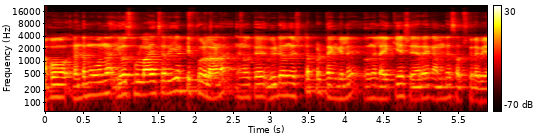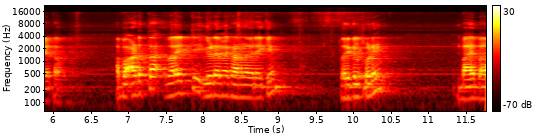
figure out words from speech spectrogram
അപ്പോൾ രണ്ട് മൂന്ന് യൂസ്ഫുള്ളായ ചെറിയ ടിപ്പുകളാണ്. നിങ്ങൾക്ക് വീഡിയോ ഒന്ന് ഇഷ്ടപ്പെട്ടെങ്കിൽ ഒന്ന് ലൈക്ക് ചെയ്യുക ഷെയർ ചെയ്യുക കമന്റ് സബ്സ്ക്രൈബ് ചെയ്യുക കേട്ടോ. അപ്പോൾ അടുത്ത വെറൈറ്റി വീഡിയോ കാണുന്നവരേക്കും ഒരിക്കൽ കൂടി. ബൈ ബൈ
